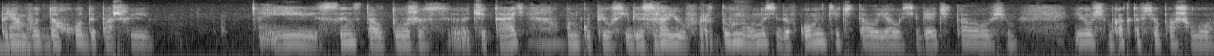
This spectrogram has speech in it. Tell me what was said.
Прям вот доходы пошли. И сын стал тоже читать. Он купил себе свою фортуну. Он у себя в комнате читал, я у себя читала, в общем. И, в общем, как-то все пошло.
